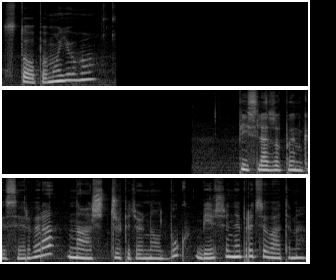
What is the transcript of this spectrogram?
Стопимо його. Після зупинки сервера наш Jupyter Notebook більше не працюватиме.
